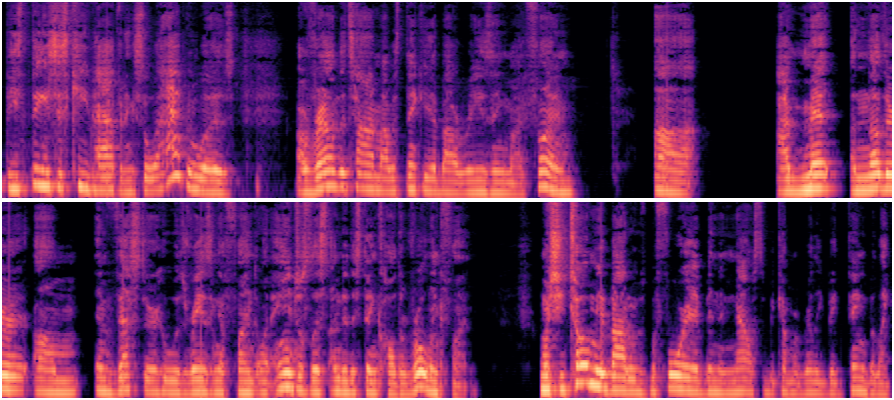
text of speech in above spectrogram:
these things just keep happening. So what happened was around the time I was thinking about raising my fund, uh, I met another um, investor who was raising a fund on Angels List under this thing called a rolling fund. When she told me about it, it was before it had been announced to become a really big thing, but like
